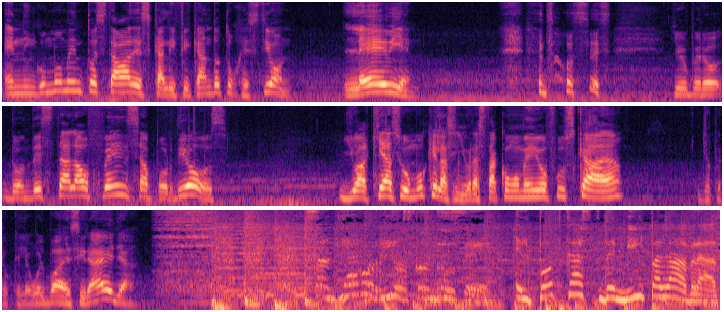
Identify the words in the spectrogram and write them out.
en ningún momento estaba descalificando tu gestión, lee bien. Entonces, yo, pero ¿dónde está la ofensa, por Dios? Yo aquí asumo que la señora está como medio ofuscada. Yo, pero ¿qué le vuelvo a decir a ella? Santiago Ríos conduce el podcast de mil palabras.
